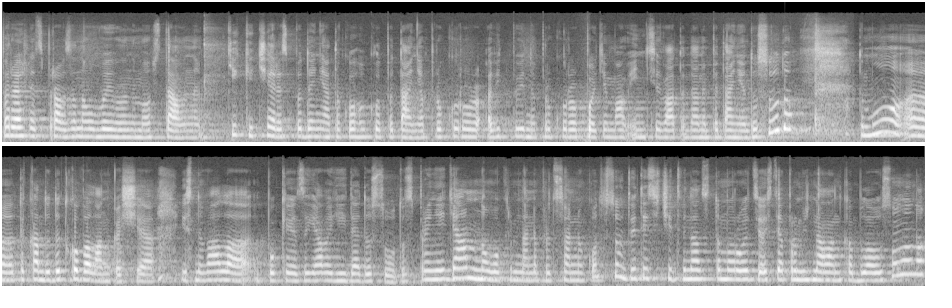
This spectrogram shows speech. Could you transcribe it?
перегляд справ за нововиявленими обставинами тільки через подання такого клопотання прокурору, а відповідно прокурор потім мав ініціювати дане питання до суду. Тому е, така додаткова ланка ще існувала, поки заява дійде до суду. З прийняттям нового кримінального процесуального кодексу в 2012 році ось ця проміжна ланка була усунена,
